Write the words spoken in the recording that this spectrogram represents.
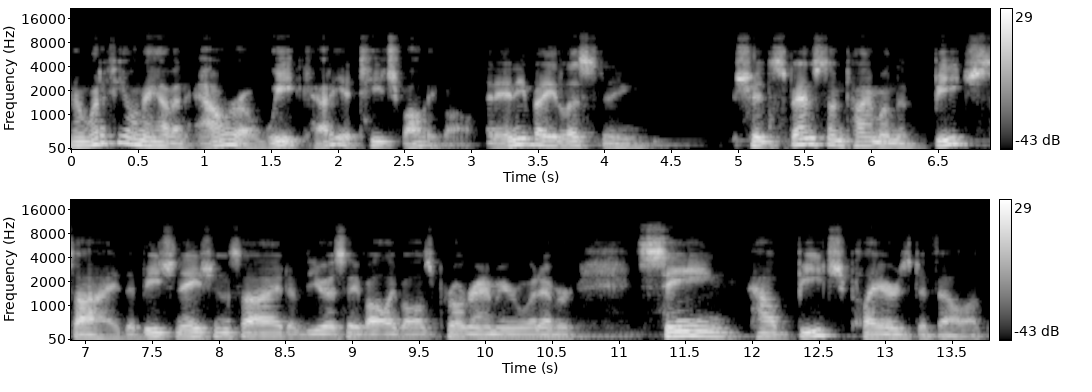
You know, what if you only have an hour a week? How do you teach volleyball? And anybody listening should spend some time on the beach side, the Beach Nation side of the USA Volleyball's programming or whatever, seeing how beach players develop.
